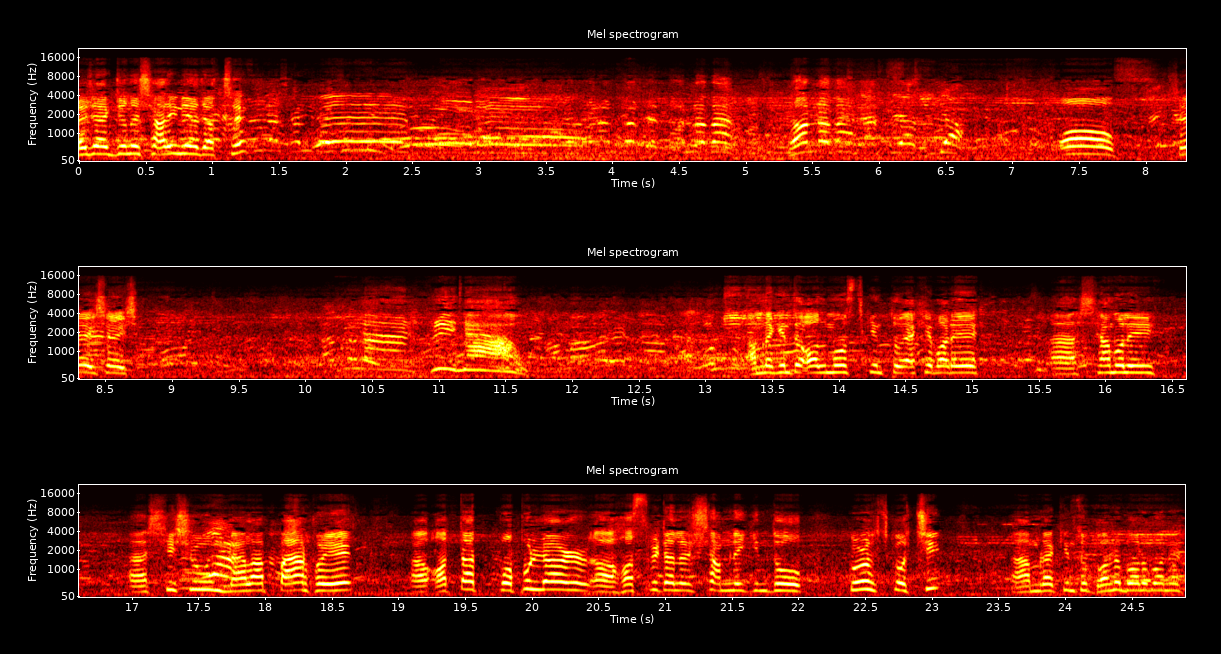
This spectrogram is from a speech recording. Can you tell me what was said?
এই যে একজনের শাড়ি নিয়ে যাচ্ছে। ও সেই সেই সেই। আমরা কিন্তু অলমোস্ট কিন্তু একেবারে শ্যামলী শিশু মেলা পার হয়ে অর্থাৎ পপুলার হসপিটালের সামনে কিন্তু ক্রস করছি। আমরা কিন্তু গণবলবনের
